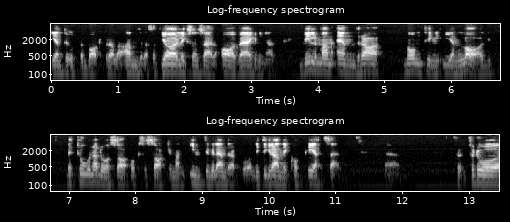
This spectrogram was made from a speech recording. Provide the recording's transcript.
är inte uppenbart för alla andra. Så att gör liksom så här avvägningar. Vill man ändra någonting i en lag, betona då också saker man inte vill ändra på. Lite grann i korthet så. Eh, för, för då,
